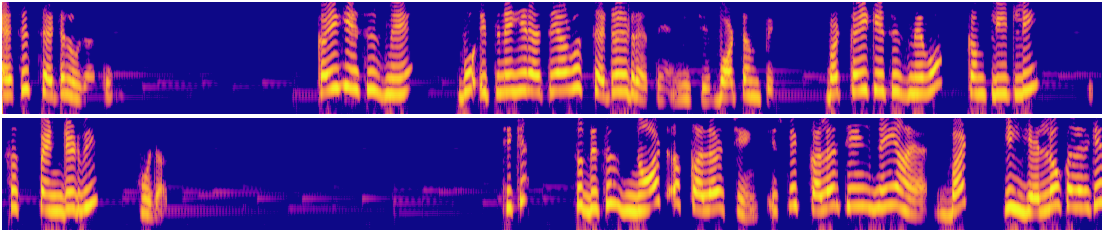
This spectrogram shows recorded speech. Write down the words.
ऐसे सेटल हो जाते हैं। कई केसेस में वो इतने ही रहते हैं और वो सेटल्ड रहते हैं नीचे, बॉटम पे। बट कई केसेस में वो कंप्लीटली सस्पेंडेड भी हो जाते ठीक है? So this is not a colour change इसमें कलर चेंज नहीं आया है बट ये येलो कलर के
